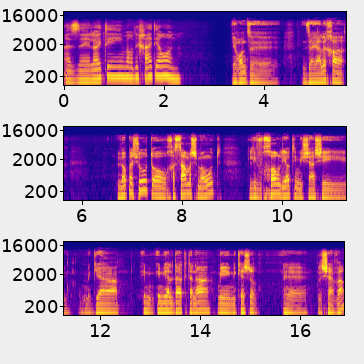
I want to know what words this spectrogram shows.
אז אה, לא הייתי מרוויחה את ירון. ירון, זה, זה היה לך לא פשוט או חסר משמעות לבחור להיות עם אישה שהיא מגיעה עם, עם ילדה קטנה מקשר אה, לשעבר?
